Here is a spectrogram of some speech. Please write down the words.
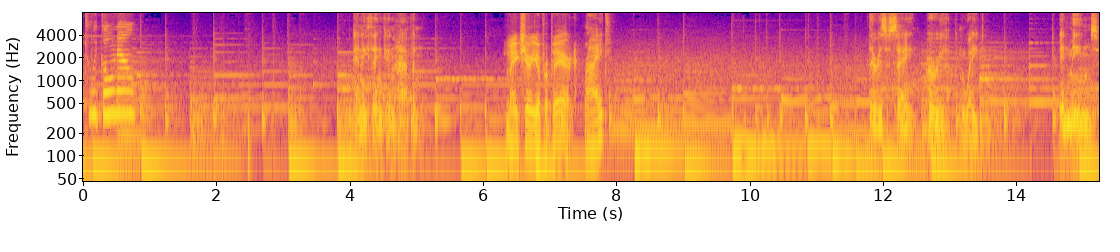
Can we go now? Anything can happen. Make sure you're prepared, right? There is a saying, hurry up and wait. It means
